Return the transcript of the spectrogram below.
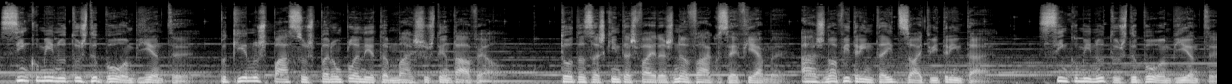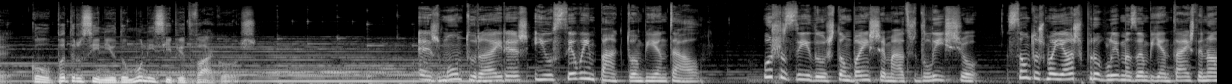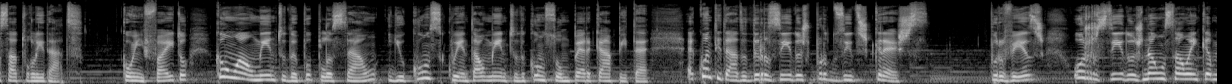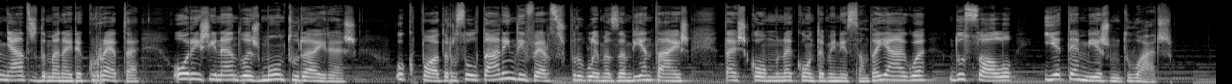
5 minutos de bom ambiente. Pequenos passos para um planeta mais sustentável. Todas as quintas-feiras na Vagos FM, às 9h30 e 18h30. 5 minutos de bom ambiente, com o patrocínio do município de Vagos. As montureiras e o seu impacto ambiental. Os resíduos, também chamados de lixo, são dos maiores problemas ambientais da nossa atualidade. Com efeito, com o aumento da população e o consequente aumento de consumo per capita, a quantidade de resíduos produzidos cresce. Por vezes, os resíduos não são encaminhados de maneira correta, originando as montureiras, o que pode resultar em diversos problemas ambientais, tais como na contaminação da água, do solo e até mesmo do ar.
